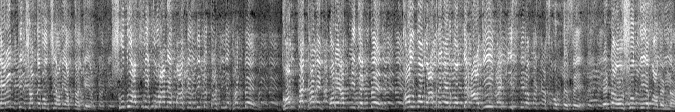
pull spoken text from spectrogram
গ্যারেন্টির সাথে বলছি আমি আপনাকে, শুধু আপনি কোরআনে পাকের দিকে তাকিয়ে থাকবেন ঘণ্টা খানেক পরে আপনি দেখবেন কল্প বাতেনের মধ্যে আজীব এক স্থিরতা কাজ করতেছে। এটা ওষুধ দিয়ে পাবেন না।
